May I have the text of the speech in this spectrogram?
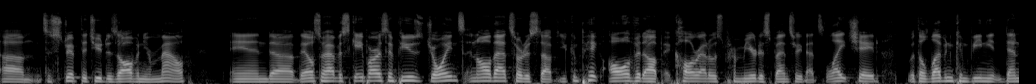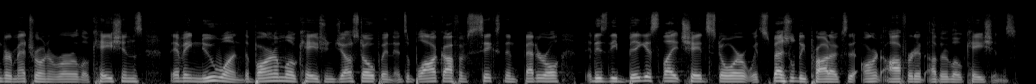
Um, it's a strip that you dissolve in your mouth And uh, they also have escape artist infused joints and all that sort of stuff. You can pick all of it up at Colorado's premier dispensary. That's Lightshade, with 11 convenient Denver Metro and Aurora locations. They have a new one, the Barnum location, just opened. It's a block off of 6th and Federal. It is the biggest Lightshade store with specialty products that aren't offered at other locations.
